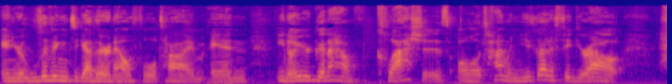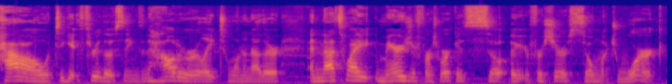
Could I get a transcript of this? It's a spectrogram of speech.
and you're living together now full time. And you know you're gonna have clashes all the time, and you've got to figure out how to get through those things and how to relate to one another. And that's why marriage your first work is so uh, your first year is so much work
